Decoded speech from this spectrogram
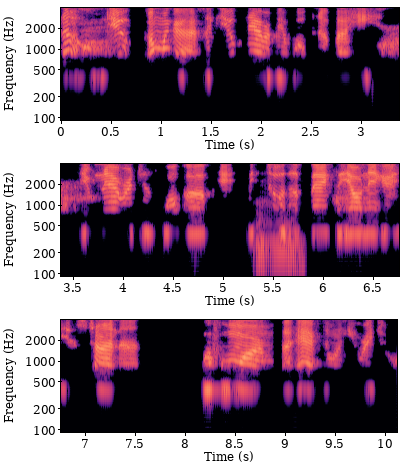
No, you, oh my God, so you've never been woken up by head. You've never just woke up to the mm-hmm. fact that your nigga is trying to perform an act on you, Rachel.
